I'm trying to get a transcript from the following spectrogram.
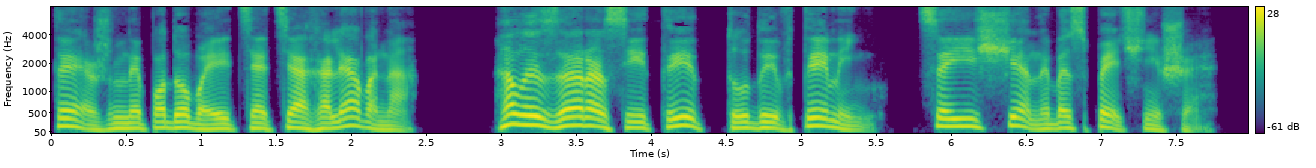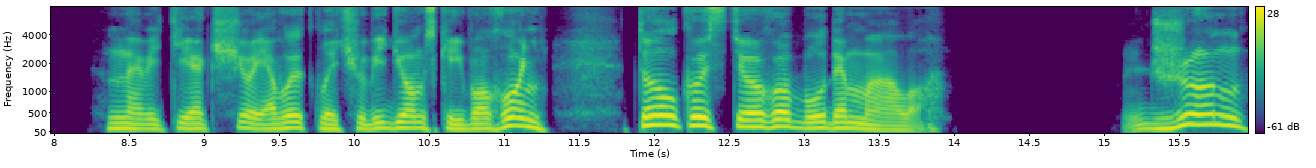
теж не подобається ця галявина, але зараз іти туди в темінь це іще небезпечніше. Навіть якщо я викличу відьомський вогонь, толку з цього буде мало. Джон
